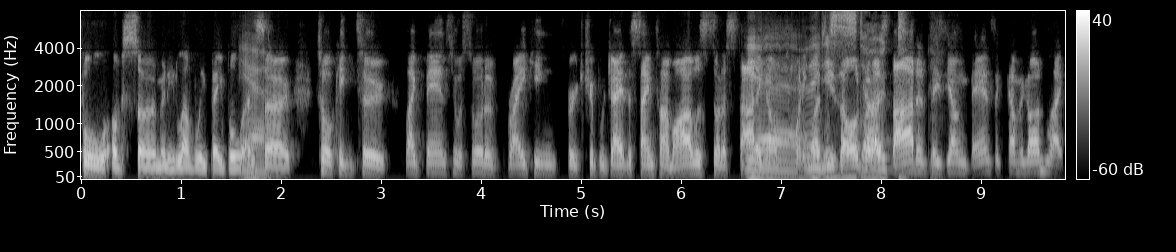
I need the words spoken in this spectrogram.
full of so many lovely people and so talking to like bands who were sort of breaking through triple j at the same time i was sort of starting Yeah, off and 21 years old when i started these young bands are coming on like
